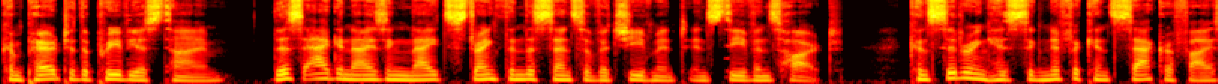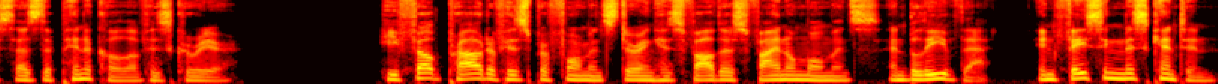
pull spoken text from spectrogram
Compared to the previous time, this agonizing night strengthened the sense of achievement in Stevens' heart, considering his significant sacrifice as the pinnacle of his career. He felt proud of his performance during his father's final moments and believed that, in facing Miss Kenton,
